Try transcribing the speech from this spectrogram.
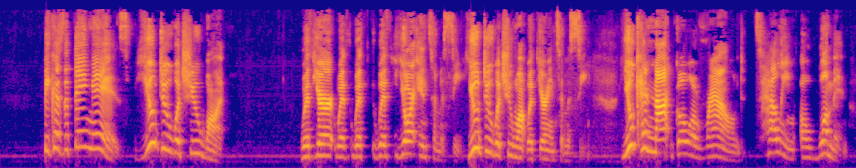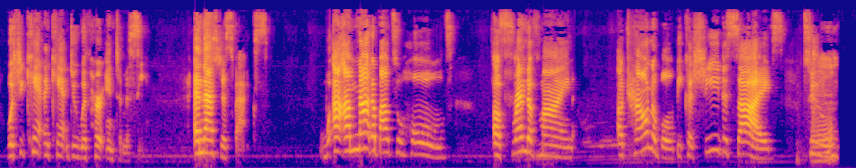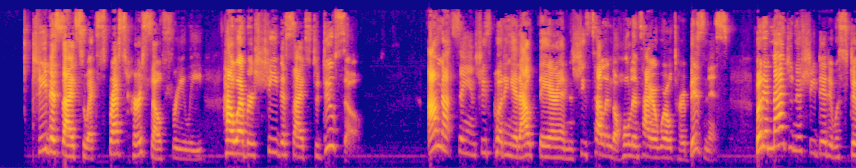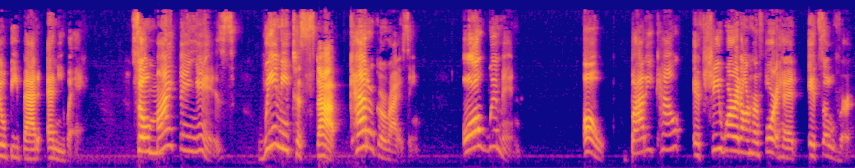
Because the thing is, you do what you want with your with with with your intimacy. You do what you want with your intimacy. You cannot go around telling a woman what she can't and can't do with her intimacy. And that's just facts. I, am not about to hold a friend of mine accountable because she decides to mm-hmm. She decides to express herself freely however she decides to do so I'm not saying she's putting it out there and she's telling the whole entire world her business. But imagine if she did, it would still be bad anyway. So, my thing is, we need to stop categorizing all women. Oh, body count, if she wore it on her forehead, it's over.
